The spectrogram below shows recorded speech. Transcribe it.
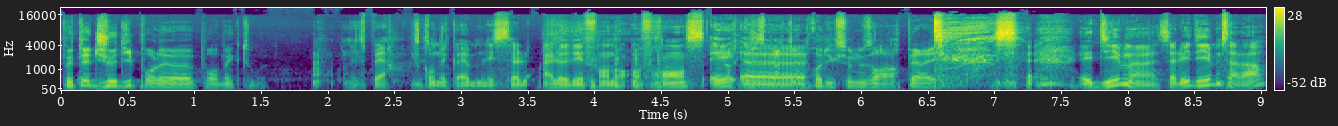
Peut-être jeudi pour, le, pour. On espère, parce qu'on est quand même les seuls à le défendre en France. Et, J'espère que euh, la production nous aura repéré. et Dim, salut Dim, ça va?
